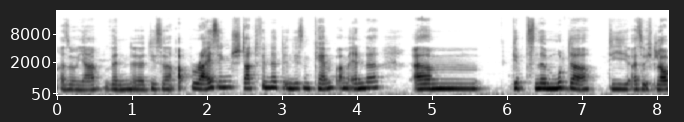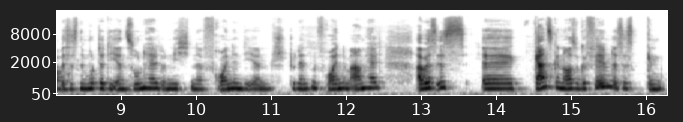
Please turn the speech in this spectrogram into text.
also ja, wenn äh, dieser Uprising stattfindet in diesem Camp am Ende, ähm, gibt's eine Mutter, die, also ich glaube, es ist eine Mutter, die ihren Sohn hält und nicht eine Freundin, die ihren Studentenfreund im Arm hält. Aber es ist äh, ganz genauso gefilmt, es ist gen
